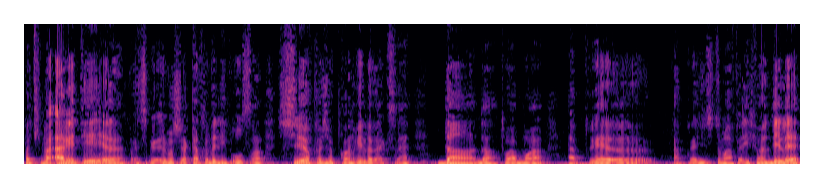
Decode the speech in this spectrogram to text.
pratiquement arrêtée, euh, parce que je suis à 90% sûr que je prendrai le vaccin dans, dans trois mois après, euh, après justement, enfin, il faut un délai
